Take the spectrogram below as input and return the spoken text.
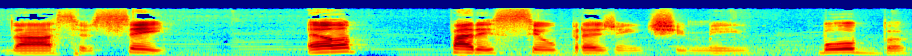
da Cersei, ela pareceu pra gente meio boba.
